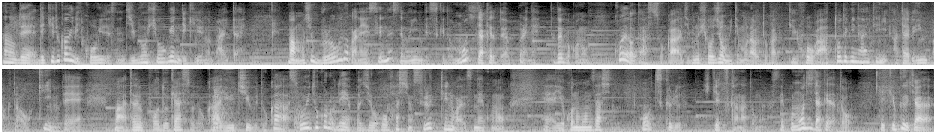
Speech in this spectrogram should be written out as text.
なので、できる限りこういうですね、自分を表現できるような媒体、まあもちろんブログとかね、SNS でもいいんですけど、文字だけだとやっぱりね、例えばこの声を出すとか、自分の表情を見てもらうとかっていう方が圧倒的に相手に与えるインパクトは大きいので、まあ例えばポッドキャストとか YouTube とか、そういうところでやっぱ情報発信をするっていうのがですね、この、え横の物差しを作る秘訣かなと思います。やっぱ文字だけだと、結局じゃ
